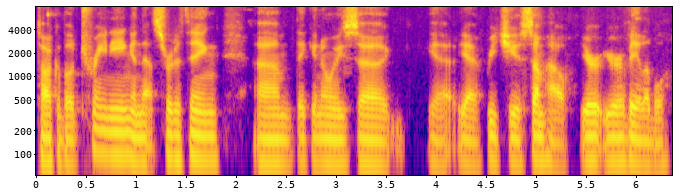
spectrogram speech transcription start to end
talk about training and that sort of thing. Um, they can always, uh, yeah, yeah, reach you somehow. You're you're available.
